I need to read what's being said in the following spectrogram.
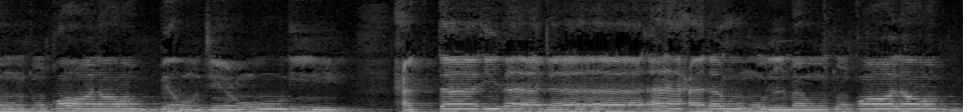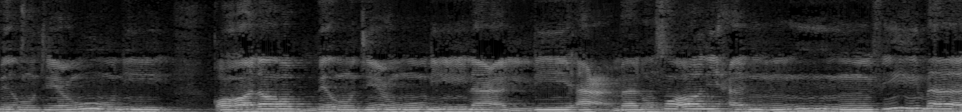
الموت قال رب ارجعوني حتى إذا جاء أحدهم الموت قال رب ارجعوني قال رب ارجعوني لعلي أعمل صالحا فيما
